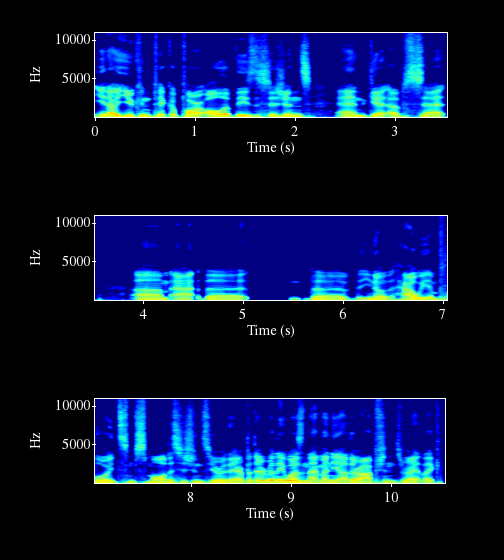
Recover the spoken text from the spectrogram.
you know you can pick apart all of these decisions and get upset um, at the the, the, you know how we employed some small decisions here or there, but there really wasn't that many other options, right? Like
